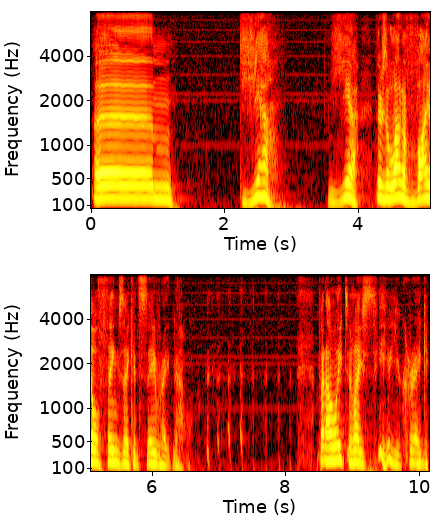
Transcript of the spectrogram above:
Um, yeah, yeah. There's a lot of vile things I could say right now, but I'll wait till I see you, Craig,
